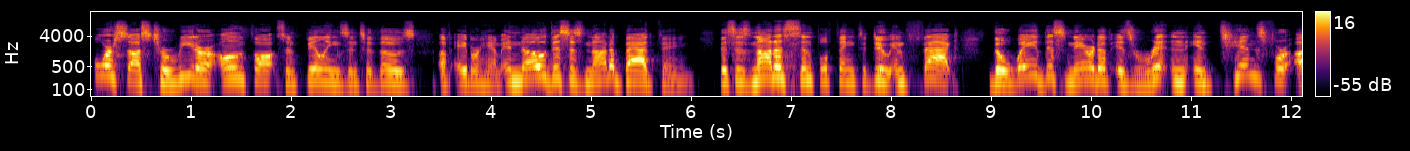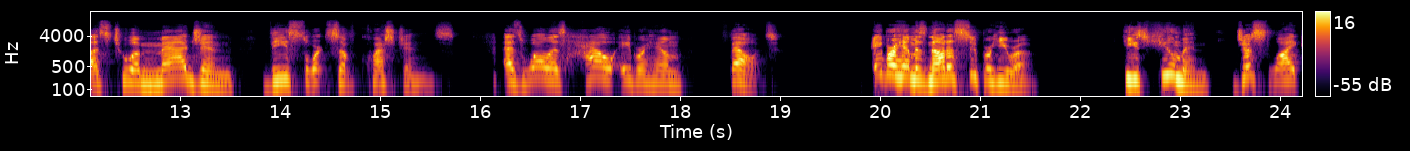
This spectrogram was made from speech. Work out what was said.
force us to read our own thoughts and feelings into those of Abraham. And no, this is not a bad thing. This is not a sinful thing to do. In fact, the way this narrative is written intends for us to imagine these sorts of questions, as well as how Abraham felt. Abraham is not a superhero. He's human, just like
